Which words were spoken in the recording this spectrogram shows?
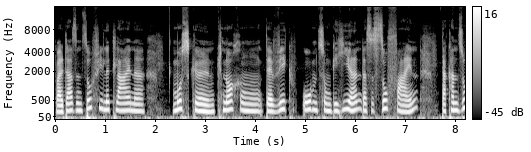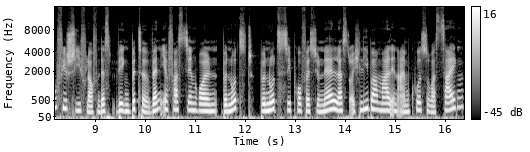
weil da sind so viele kleine Muskeln, Knochen, der Weg oben zum Gehirn, das ist so fein, da kann so viel schieflaufen. Deswegen bitte, wenn ihr Faszienrollen benutzt, benutzt sie professionell, lasst euch lieber mal in einem Kurs sowas zeigen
